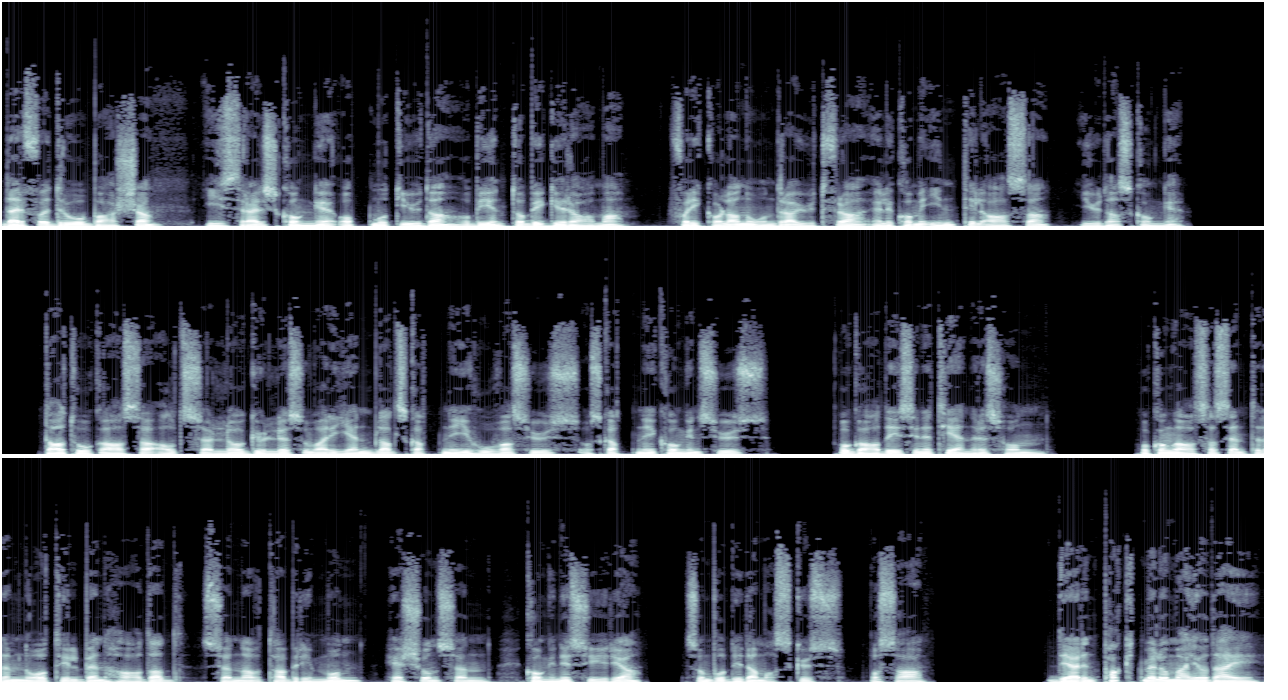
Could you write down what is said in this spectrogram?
Derfor dro Basha, Israels konge, opp mot Juda og begynte å bygge Rama, for ikke å la noen dra ut fra eller komme inn til Asa, Judas konge. Da tok Asa alt sølvet og gullet som var igjen blant skattene i Jehovas hus og skattene i kongens hus, og ga det i sine tjeneres hånd. Og kong Asa sendte dem nå til Ben-Hadad, sønn av Tabrimmon, Heshons sønn, kongen i Syria, som bodde i Damaskus, og sa, det er en pakt mellom meg og deg,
